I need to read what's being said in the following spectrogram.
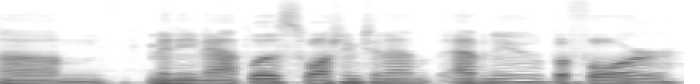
Um, Minneapolis, Washington Ave- Avenue before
